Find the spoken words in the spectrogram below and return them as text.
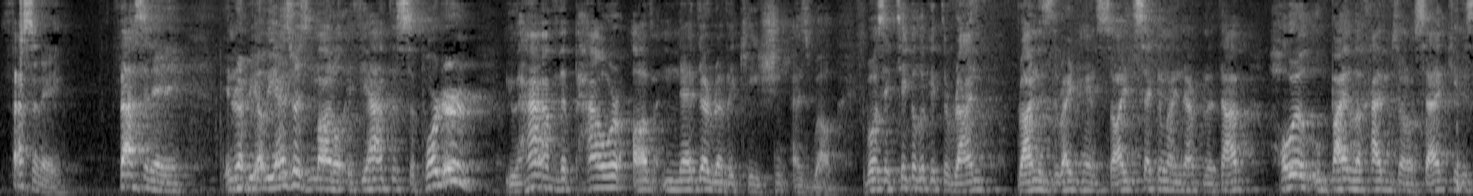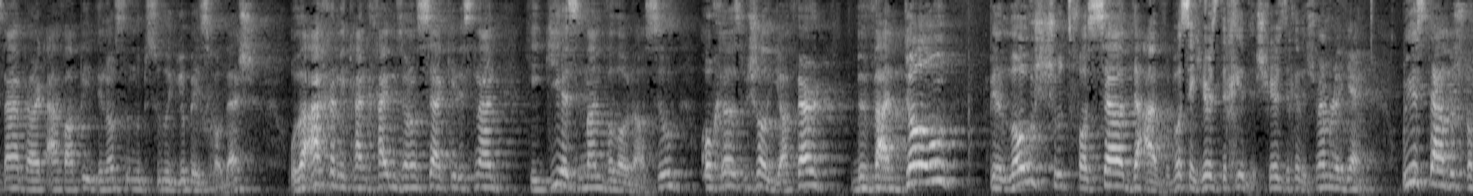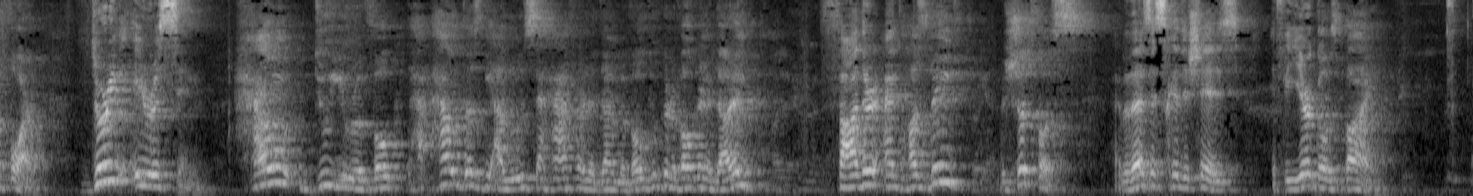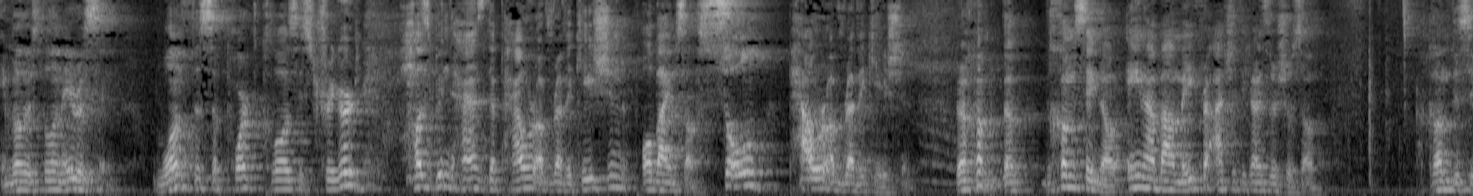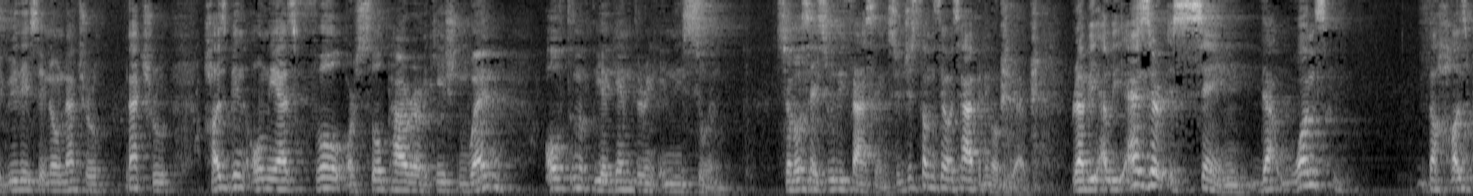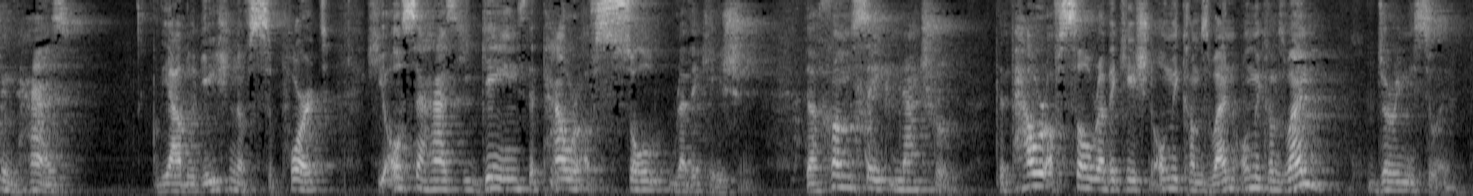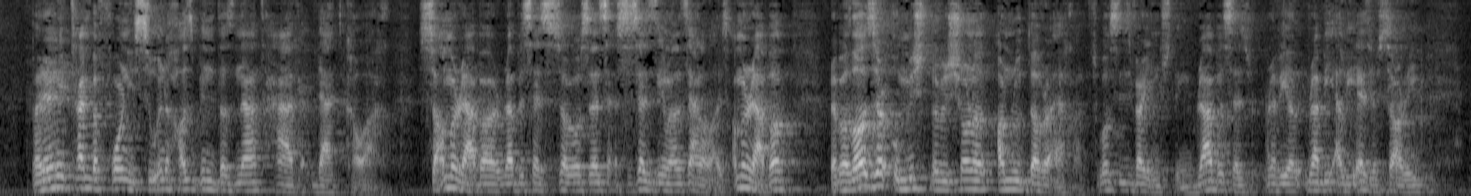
Fascinating. Fascinating. In Rabbi Eliezer's model, if you have the supporter, you have the power of nedar revocation as well. You also take a look at the Ran. Ran is the right hand side, second line down from the top. Hoel ubay l'chayim zonosek, kidisnan parak af alpi dinosim l'psula yubeis chodesh. Ula'acha mikan chayim zonosek, kidisnan הגיע זמן ולא נעשו, אוכלס בשביל יפר, בוודאו Below shutfosel da'av. We'll say, here's the chiddush. Here's the chiddush. Remember again, we established before during erisin. How do you revoke? How does the arusa have her nadarim revoked? Who can revoke her nadarim? Father and husband. B'shutfos. But there's this chiddush is if a year goes by, even though there's still an erisin, once the support clause is triggered, husband has the power of revocation all by himself. Sole power of revocation. The, Chum say no. Ein habal mefer achet tikanis. Chum disagree. They say no, not true. Not true. Husband only has full or sole power of revocation when? Ultimately, again, during in nisuin. So I will say it's really fascinating. So just understand what's happening over here. Rabbi Eliezer is saying that once the husband has the obligation of support, he also has, he gains the power of soul revocation. The Chum say natural. The power of soul revocation only comes when? Only comes when? During Nisuin. But any time before Nisuin, husband does not have that koach. So I'm a rabbi, says, so says, says the let's analyze. I'm a Rabbi Lazar umishna rishona amru davar echad. Well, this is very interesting. Rabbi says, Rabbi, Rabbi Eliezer, sorry,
